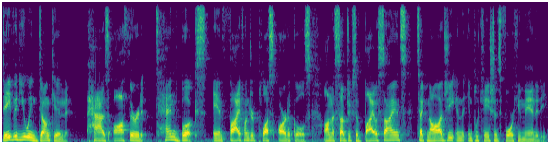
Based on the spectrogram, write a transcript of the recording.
David Ewing Duncan has authored 10 books and 500 plus articles on the subjects of bioscience, technology, and the implications for humanity.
